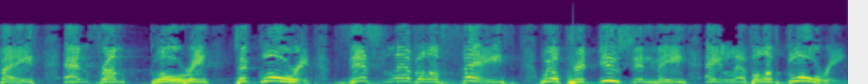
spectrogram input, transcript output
faith and from glory to glory. This level of faith will produce in me a level of glory.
